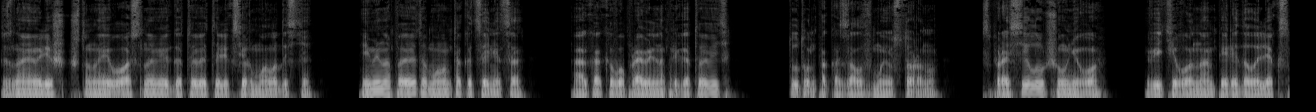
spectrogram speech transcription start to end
Знаю лишь, что на его основе готовят эликсир молодости. Именно поэтому он так и ценится. А как его правильно приготовить?» Тут он показал в мою сторону. «Спроси лучше у него, ведь его нам передал Лекс».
